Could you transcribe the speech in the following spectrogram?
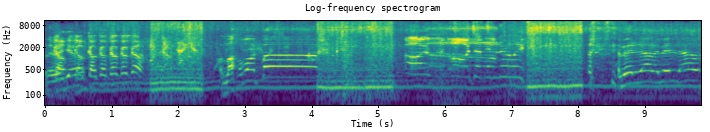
There Go, we go. go, go, go, go, go, go. Allahu Akbar! Oh, it's- oh, it's ended early. I made it out, I made it out!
